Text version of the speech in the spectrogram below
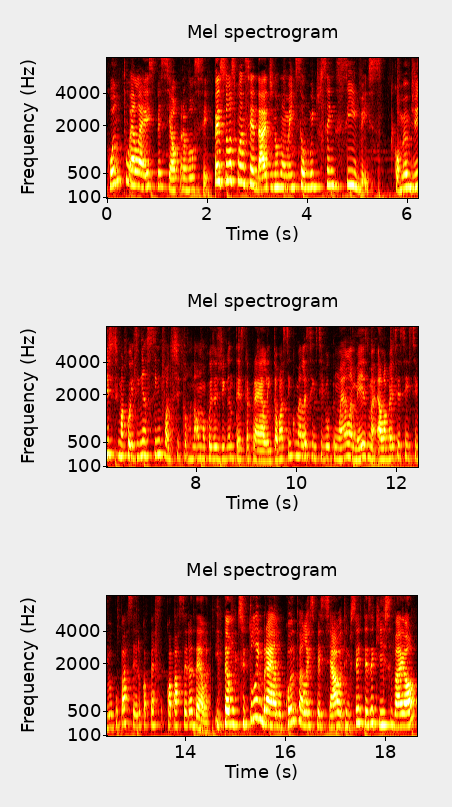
quanto ela é especial para você. Pessoas com ansiedade normalmente são muito sensíveis Como eu disse, uma coisinha assim pode se tornar uma coisa gigantesca para ela. Então, assim como ela é sensível com ela mesma, ela vai ser sensível com o parceiro, com a, com a parceira dela. Então, se tu lembrar ela o quanto ela é especial, eu tenho certeza que isso vai, ó,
